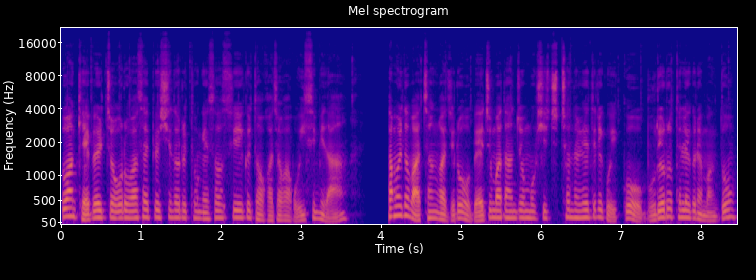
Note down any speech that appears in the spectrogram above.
또한 개별적으로 화살표 신호를 통해서 수익을 더 가져가고 있습니다. 3월도 마찬가지로 매주마다 한 종목씩 추천을 해드리고 있고 무료로 텔레그램망도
